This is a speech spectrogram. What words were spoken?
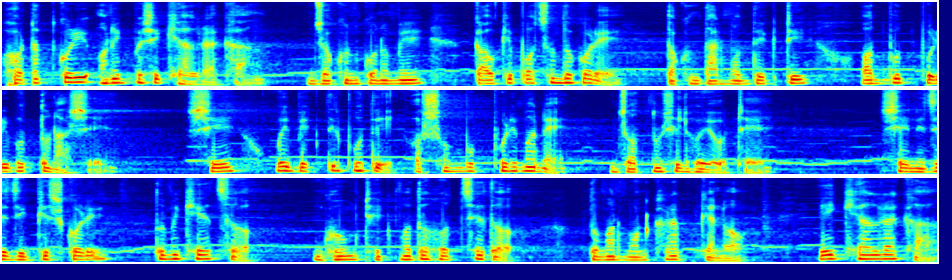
হঠাৎ করেই অনেক বেশি খেয়াল রাখা। যখন কোনো মেয়ে কাউকে পছন্দ করে, তখন তার মধ্যে একটি অদ্ভুত পরিবর্তন আসে। সে ওই ব্যক্তির প্রতি অসম্ভব পরিমাণে যত্নশীল হয়ে ওঠে। সে নিজে জিজ্ঞেস করে, তুমি খেয়েছ? ঘুম ঠিকমতো হচ্ছে তো? তোমার মন খারাপ কেন? এই খেয়াল রাখা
